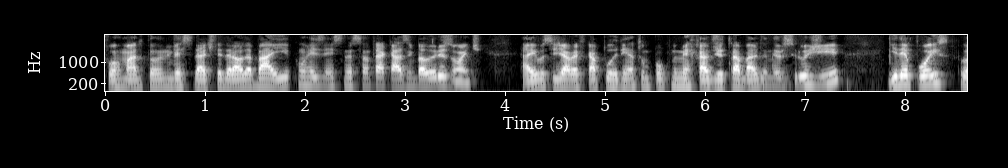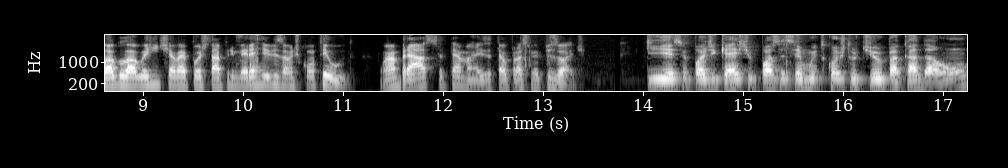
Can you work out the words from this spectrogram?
formado pela Universidade Federal da Bahia, com residência na Santa Casa, em Belo Horizonte. Aí você já vai ficar por dentro um pouco do mercado de trabalho da neurocirurgia. E depois, logo, logo, a gente já vai postar a primeira revisão de conteúdo. Um abraço, até mais, até o próximo episódio que esse podcast possa ser muito construtivo para cada um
